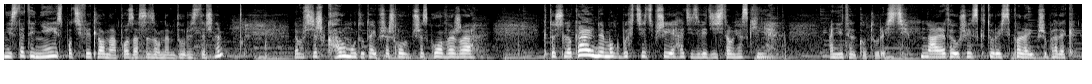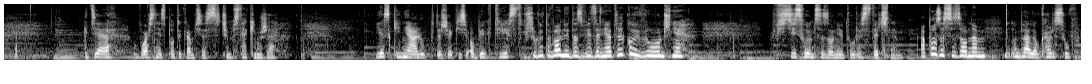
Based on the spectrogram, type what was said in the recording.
niestety nie jest podświetlona poza sezonem turystycznym. No przecież komu tutaj przeszłoby przez głowę, że ktoś lokalny mógłby chcieć przyjechać i zwiedzić tą jaskinię, a nie tylko turyści. No ale to już jest któryś z kolei przypadek, gdzie właśnie spotykam się z czymś takim, że jaskinia lub też jakiś obiekt jest przygotowany do zwiedzenia tylko i wyłącznie w ścisłym sezonie turystycznym. A poza sezonem dla lokalsów,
